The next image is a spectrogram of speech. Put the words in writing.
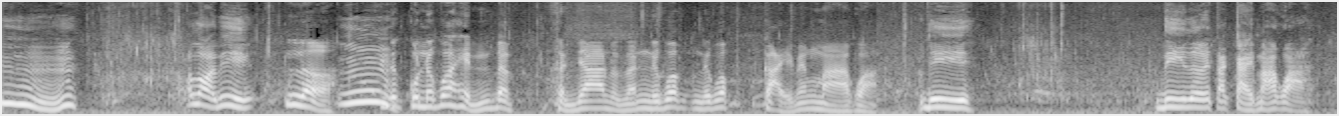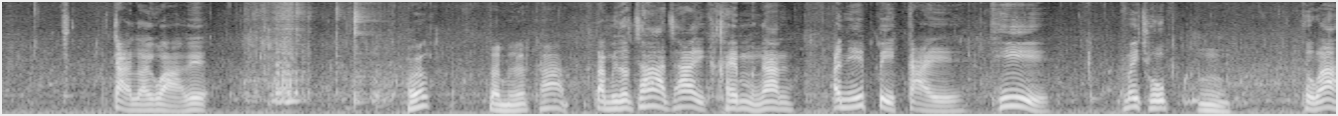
อืมอร่อยพี่อีก เหรออืมคุณนึกว่าเห็นแบบสัญญาณแบบนั้น นึกว่านึกว่าไก่แม่งมากว่า ดี ดีเลยแต่ไก่มากกว่า ไก่อร่อยกว่าพี่เฮ้ยแต่มีรสชาติ แต่มีรสชาติใช่เค็มเหมือนกัน อันนี้ปีกไก่ที่ไม่ชุบ อืม ถูกป่ะ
